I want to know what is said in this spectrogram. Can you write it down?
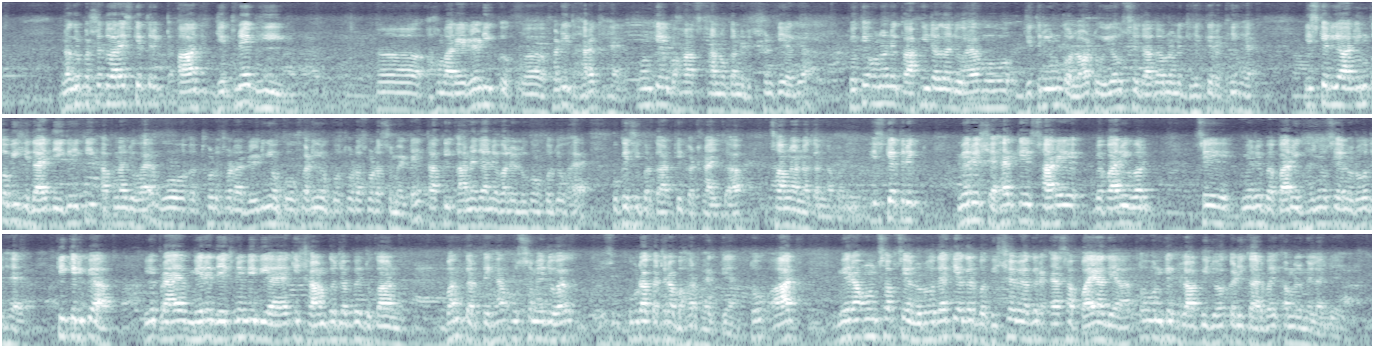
नगर परिषद द्वारा इसके अतिरिक्त आज जितने भी आ, हमारे रेडी फड़ी धारक हैं उनके वहाँ स्थानों का निरीक्षण किया गया क्योंकि उन्होंने काफ़ी जगह जो है वो जितनी उनको अलॉट हुई है उससे ज़्यादा उन्होंने घेर के रखी है। इसके लिए आज उनको भी हिदायत दी गई कि अपना जो है वो थोड़ा थोड़ा रेडियों को, फड़ियों को थोड़ा थोड़ा समेटें ताकि आने जाने वाले लोगों को जो है वो किसी प्रकार की कठिनाई का सामना न करना पड़े। इसके अतिरिक्त मेरे शहर के सारे व्यापारी वर्ग से, मेरे व्यापारी भाइयों से अनुरोध है कि कृपया ये प्राय मेरे देखने में भी आया कि शाम को जब वे दुकान बंद करते हैं, उस समय जो है कूड़ा कचरा बाहर फेंकते हैं। तो आज मेरा उन सबसे अनुरोध है कि अगर भविष्य में अगर ऐसा पाया गया तो उनके खिलाफ भी जो है कड़ी कार्रवाई अमल में लाई जाएगी।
